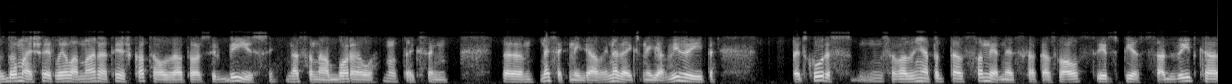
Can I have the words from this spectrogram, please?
Es domāju, šeit lielā mērā tieši katalizators ir bijusi nesenā Borela nu, teiksim, nesekmīgā vai neveiksmīgā vizīte. Pēc kuras m, savā ziņā pat tās samiernieciskākās valstis ir spiestas atzīt, ka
